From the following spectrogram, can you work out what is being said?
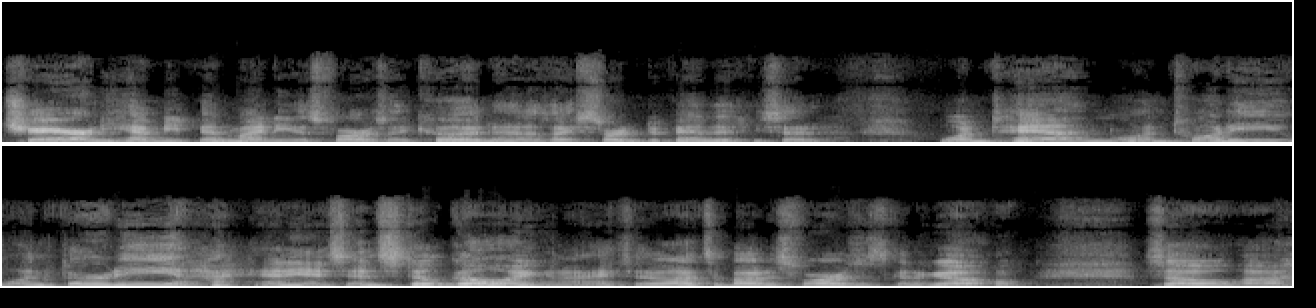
chair and he had me bend my knee as far as I could. And as I started to bend it, he said, 110, 120, 130, and, he, and still going. And I said, well, that's about as far as it's going to go. So uh,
